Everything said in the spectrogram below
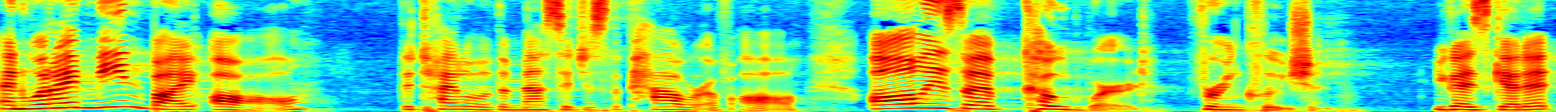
And what I mean by all, the title of the message is The Power of All. All is a code word for inclusion. You guys get it?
